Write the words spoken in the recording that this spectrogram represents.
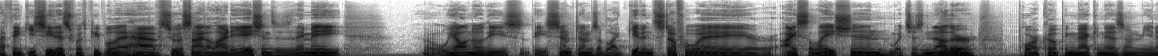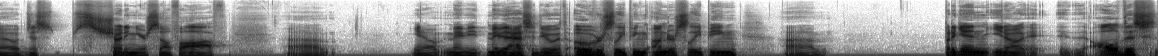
I think you see this with people that have suicidal ideations, is they may, we all know these these symptoms of like giving stuff away or isolation, which is another poor coping mechanism. You know, just shutting yourself off. Um, you know, maybe maybe that has to do with oversleeping, undersleeping. Um, but again, you know, all of this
